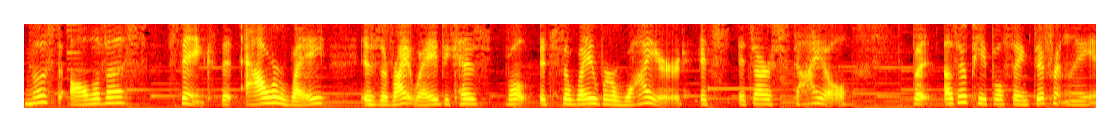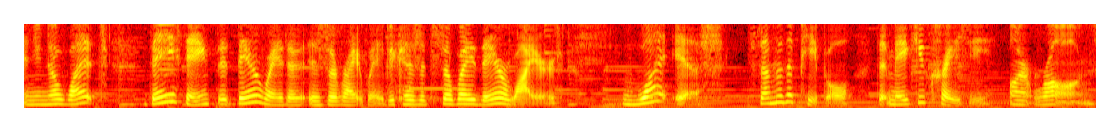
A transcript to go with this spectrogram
most all of us think that our way is the right way because well it's the way we're wired it's it's our style but other people think differently and you know what they think that their way is the right way because it's the way they're wired. What if some of the people that make you crazy aren't wrong,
